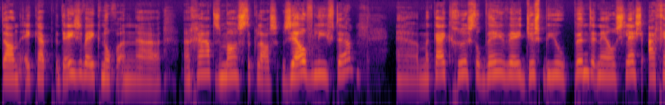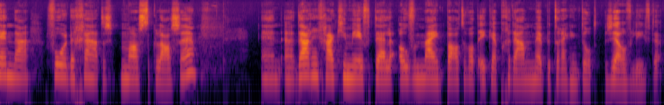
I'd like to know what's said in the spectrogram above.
dan ik heb deze week nog een, uh, een gratis masterclass zelfliefde. Uh, maar kijk gerust op www.justbeyou.nl slash agenda voor de gratis masterclass. Hè? En uh, daarin ga ik je meer vertellen over mijn pad, wat ik heb gedaan met betrekking tot zelfliefde.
